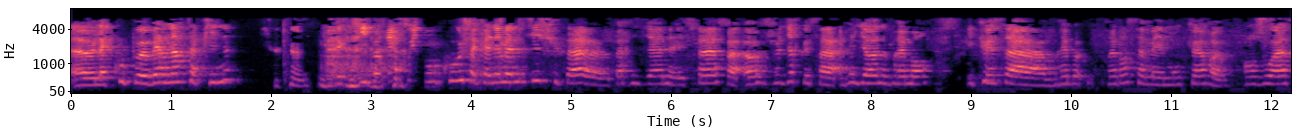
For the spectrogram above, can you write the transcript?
euh, la coupe Bernard Tapine, qui me réjouit beaucoup chaque année, même si je suis pas euh, parisienne et ça. enfin, euh, je veux dire que ça rayonne vraiment et que ça vraiment, ça met mon cœur en joie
